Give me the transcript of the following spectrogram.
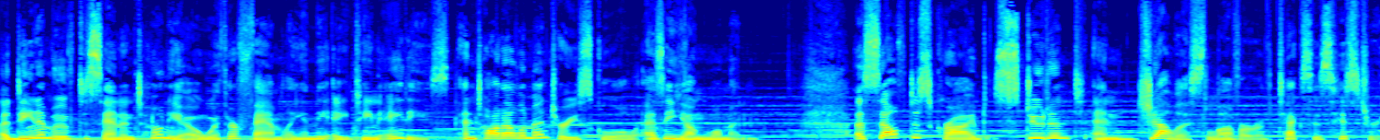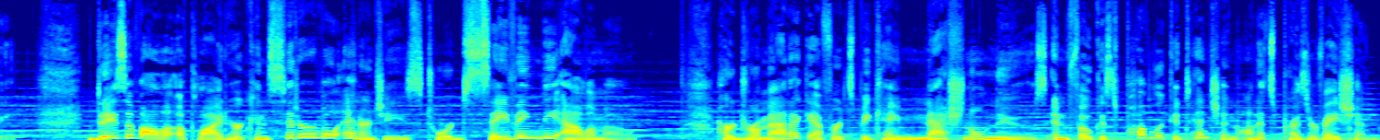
Adina moved to San Antonio with her family in the 1880s and taught elementary school as a young woman. A self described student and jealous lover of Texas history, De Zavala applied her considerable energies toward saving the Alamo. Her dramatic efforts became national news and focused public attention on its preservation.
